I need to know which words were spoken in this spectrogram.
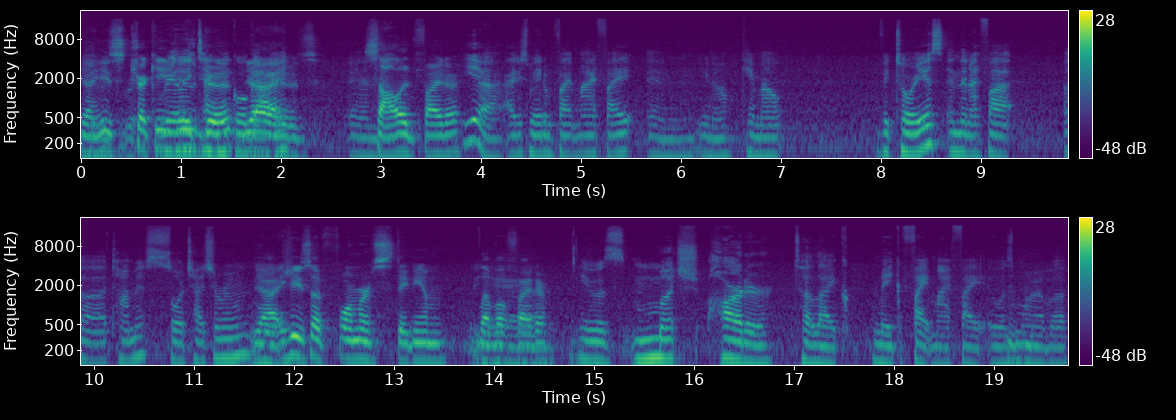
Yeah, he's re- tricky. really he's technical good. Yeah, guy. was and solid fighter. yeah, I just made him fight my fight, and you know, came out victorious. And then I fought uh, Thomas Sorchaicharoon. Yeah, which- he's a former stadium level yeah, fighter. He was much harder to like make fight my fight. It was Mhm. more of a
